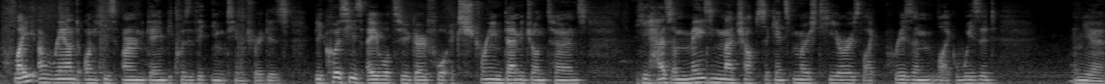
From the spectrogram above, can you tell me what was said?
play around on his own game because of the Intim triggers, because he's able to go for extreme damage on turns. He has amazing matchups against most heroes like Prism, like Wizard, and yeah.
